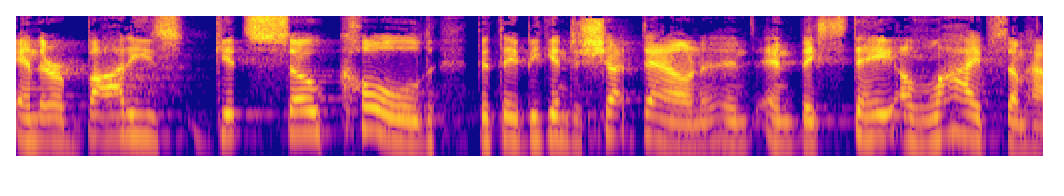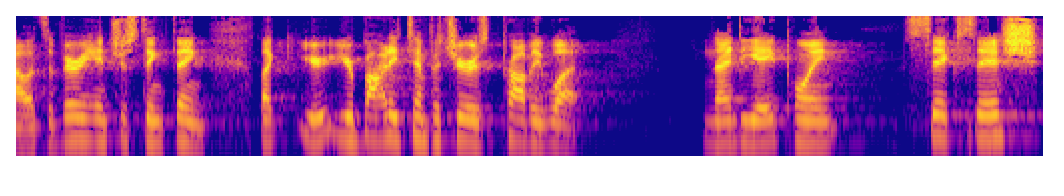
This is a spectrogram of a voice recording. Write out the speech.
and their bodies get so cold that they begin to shut down, and, and they stay alive somehow. It's a very interesting thing. Like your, your body temperature is probably what? 98.6-ish.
